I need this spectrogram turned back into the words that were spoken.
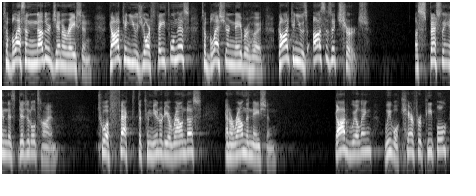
to bless another generation. God can use your faithfulness to bless your neighborhood. God can use us as a church, especially in this digital time, to affect the community around us and around the nation. God willing, we will care for people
